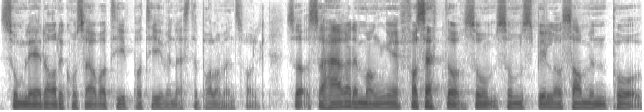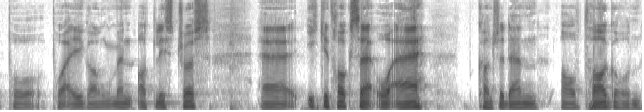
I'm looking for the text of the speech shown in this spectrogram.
som leder av det konservative partiet ved neste parlamentsvalg. Så, så her er det mange fasetter som, som spiller sammen på, på, en gang. Men at Liz Truss eh, ikke trakk seg, og er kanskje den avtakeren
